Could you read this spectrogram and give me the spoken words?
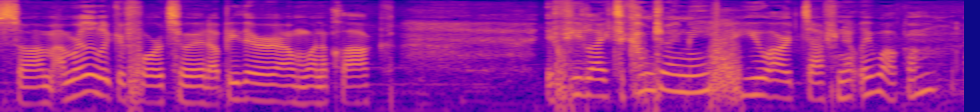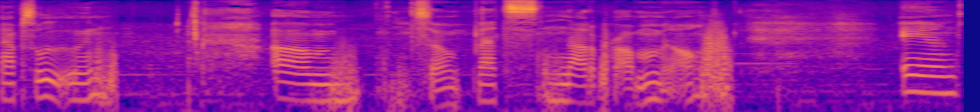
So I'm, I'm really looking forward to it. I'll be there around 1 o'clock. If you'd like to come join me, you are definitely welcome. Absolutely. Um, so that's not a problem at all. And,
